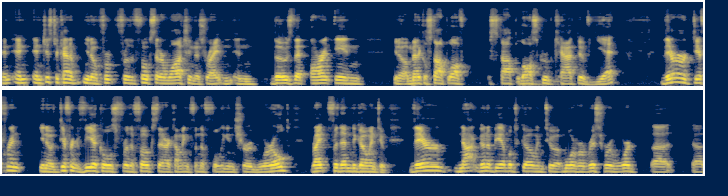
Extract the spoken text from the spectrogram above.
And, and, and just to kind of, you know, for, for the folks that are watching this, right. And, and those that aren't in, you know, a medical stop loss, stop loss group captive yet, there are different you know different vehicles for the folks that are coming from the fully insured world right for them to go into. They're not going to be able to go into a more of a risk reward uh, uh,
